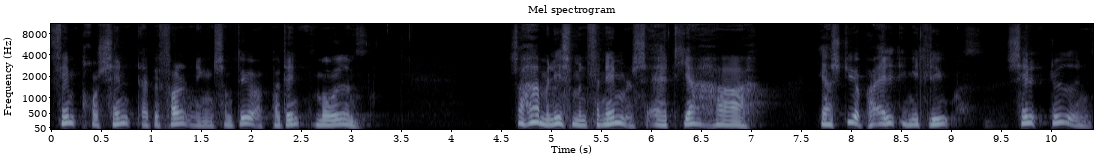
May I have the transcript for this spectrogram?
5% af befolkningen, som dør på den måde. Så har man ligesom en fornemmelse, at jeg har, jeg har styr på alt i mit liv. Selv døden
